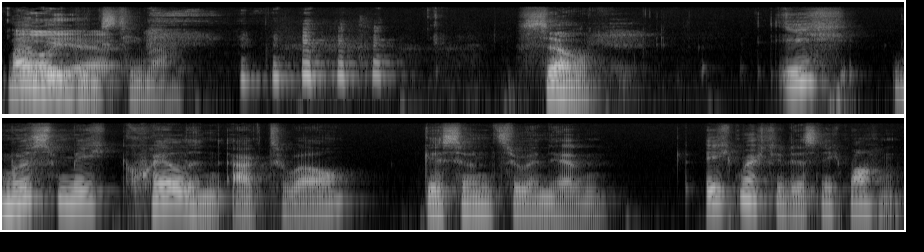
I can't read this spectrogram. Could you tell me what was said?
Mein oh, Lieblingsthema. Yeah. so, ich muss mich quälen aktuell, gesund zu ernähren. Ich möchte das nicht machen.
